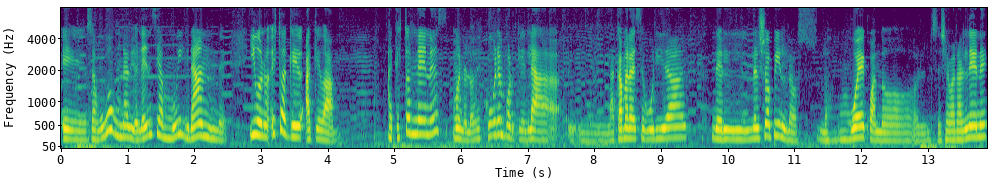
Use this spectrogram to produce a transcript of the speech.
Eh, o sea, hubo una violencia muy grande. Y bueno, ¿esto a qué, a qué va? a que estos nenes, bueno, los descubren porque la, la cámara de seguridad del, del shopping los, los mueve cuando se llevan al nene.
